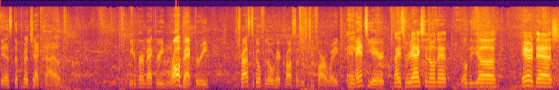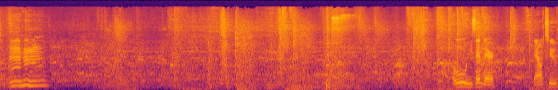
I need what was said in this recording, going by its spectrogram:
There's the projectile. Meter burn back three. Raw back three. Tries to go for the overhead crossover. He's too far away. Anti-aired. Nice reaction on that on the uh, air dash. Mm-hmm. Ooh, he's in there. Down two.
